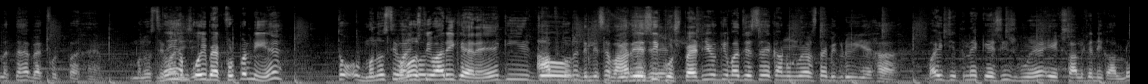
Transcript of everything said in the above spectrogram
लगता है बैकफुट पर हैं? मनोज नहीं तिवारी हम कोई बैकफुट पर नहीं है। तो मनोज तिवारी मनोज तिवारी कह रहे हैं कि जो दिल्ली से बाहर विदेशी। घुसपैठियों की वजह से कानून व्यवस्था बिगड़ी हुई है। हाँ। भाई जितने केसेस हुए हैं एक साल के निकाल लो।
